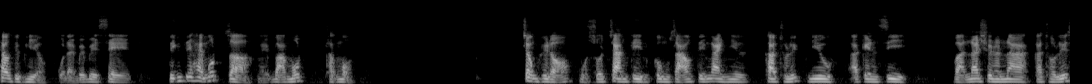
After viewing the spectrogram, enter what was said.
theo tìm hiểu của đài BBC tính tới 21 giờ ngày 31 tháng 1. Trong khi đó, một số trang tin công giáo tiếng Anh như Catholic News Agency và National Catholic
